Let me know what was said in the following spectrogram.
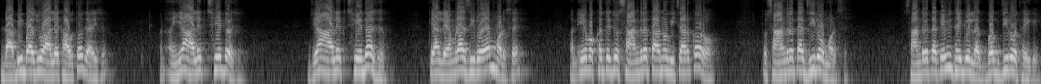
ડાબી બાજુ આલેખ આવતો જાય છે, અને અહીંયા આલેખ છેદ છે જ્યાં આલેખ છેદ જ, ત્યાં લેમડા ઝીરો એમ મળશે. અને એ વખતે જો સાંદ્રતાનો વિચાર કરો, તો સાંદ્રતા ઝીરો મળશે. સાંદ્રતા કેવી થઈ ગઈ? લગભગ ઝીરો થઈ ગઈ.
